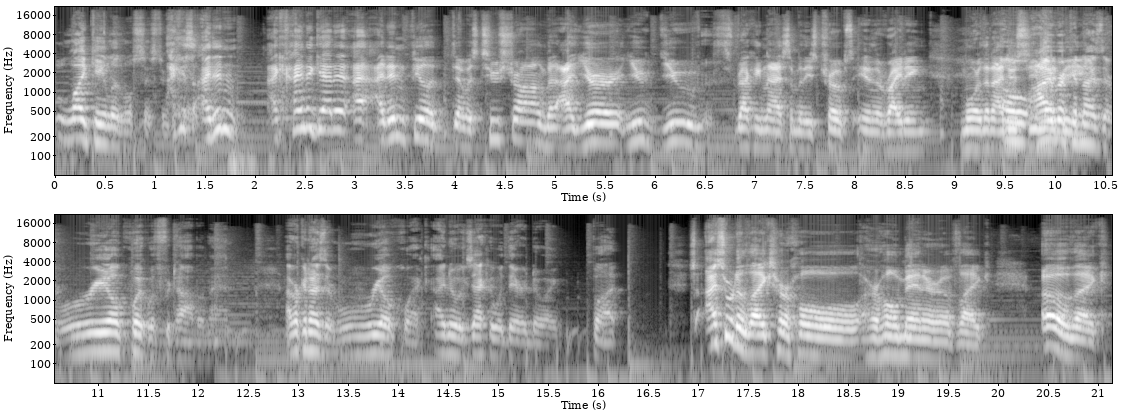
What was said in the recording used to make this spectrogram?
like a little sister. I guess I didn't. I kind of get it. I, I didn't feel it that was too strong, but I you're you you recognize some of these tropes in the writing more than I do. oh, so I might be- recognized it real quick with Futaba, man. I recognized it real quick. I knew exactly what they were doing, but So I sort of liked her whole her whole manner of like, oh, like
